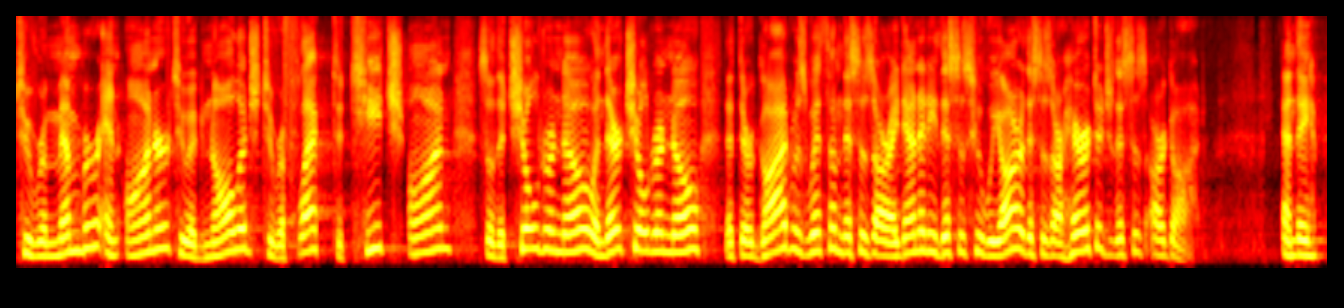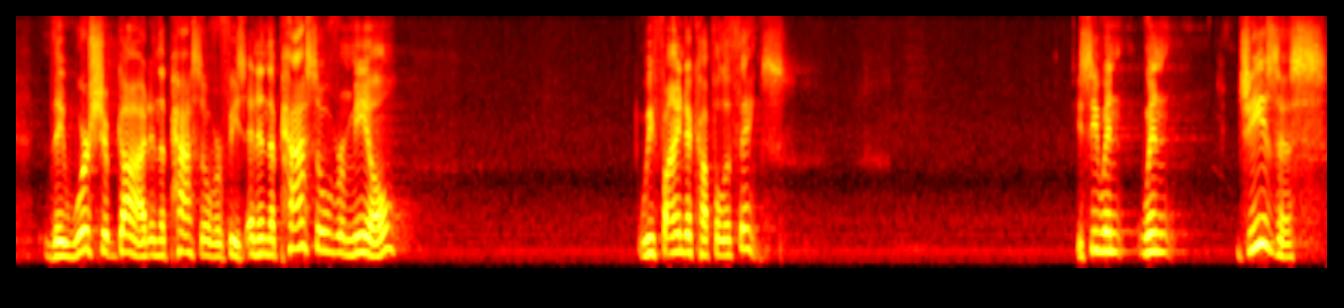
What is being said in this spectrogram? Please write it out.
to remember and honor, to acknowledge, to reflect, to teach on, so the children know and their children know that their God was with them. This is our identity. This is who we are. This is our heritage. This is our God. And they, they worship God in the Passover feast. And in the Passover meal, we find a couple of things. You see, when, when Jesus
